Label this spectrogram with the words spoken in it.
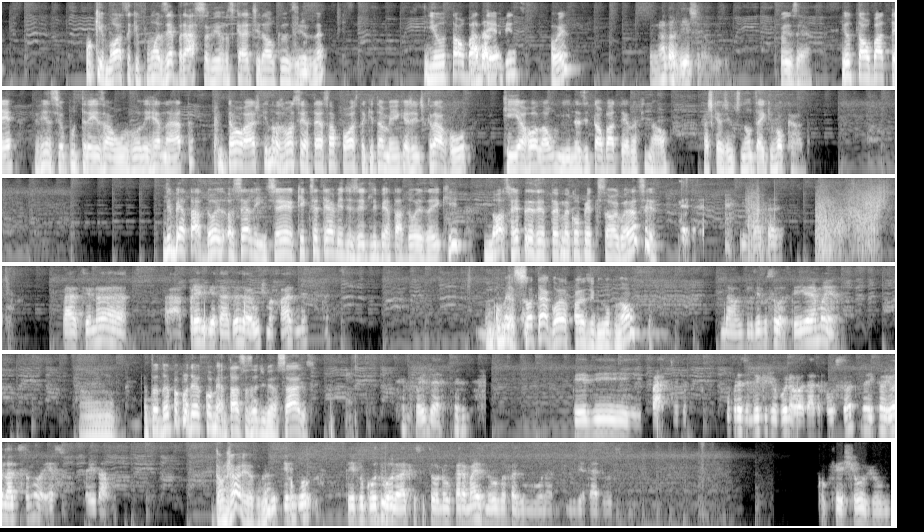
O que mostra que foi uma zebraça mesmo os caras tirar o Cruzeiro, né? E o Taubaté. Nada... Oi? Tem nada a ver tirar o Cruzeiro. Pois é. E o Taubaté venceu por 3 a 1 o vôlei Renata. Então eu acho que nós vamos acertar essa aposta aqui também, que a gente cravou que ia rolar um Minas e Taubaté na final. Acho que a gente não está equivocado. Libertadores, ô Celinho, o que, que você tem a me dizer de Libertadores aí que nós representamos na competição agora é você? Exatamente. Tá sendo a, a pré-Libertadores, a última fase, né? Não começou até agora a fase de grupo, não? Não, inclusive o sorteio é amanhã. Hum, eu tô doido pra poder comentar seus adversários. Pois é. Teve partida. O brasileiro que jogou na rodada foi o Santos, né? E ganhou lá de São Lourenço, 3x1. Então já era, né? E teve, um gol, teve o gol do ano lá que se tornou o cara mais novo a fazer um gol na Libertadores. Fechou o jogo.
